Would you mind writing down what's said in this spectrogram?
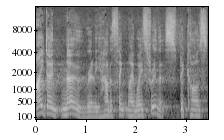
I don't know really how to think my way through this because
